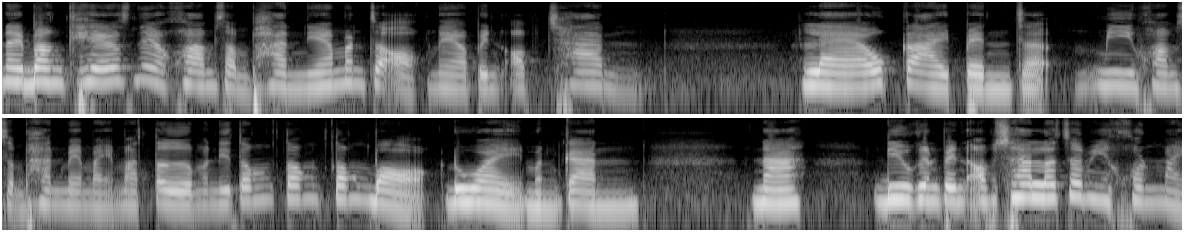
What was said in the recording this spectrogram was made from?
ในบางเคสเนี่ยความสัมพันธ์เนี้ยมันจะออกแนวเป็นออปชันแล้วกลายเป็นจะมีความสัมพันธ์ใหม่ ๆ มาเติม อันนี้ต้องต้องต้องบอกด้วยเหมือนกันนะดีลกันเป็นออปชันแล้วจะมีคนใหม่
